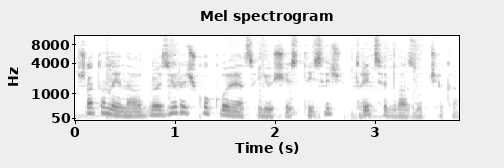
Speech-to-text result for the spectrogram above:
Шатуни на одну зірочку QS U6000 32 зубчика.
